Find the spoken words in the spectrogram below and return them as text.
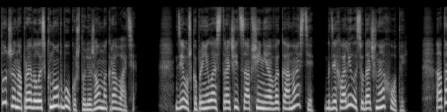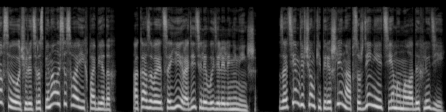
тут же направилась к ноутбуку, что лежал на кровати. Девушка принялась строчить сообщение в ВК Насти, где хвалилась удачной охотой. А та, в свою очередь, распиналась о своих победах, Оказывается, ей родители выделили не меньше. Затем девчонки перешли на обсуждение темы молодых людей.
